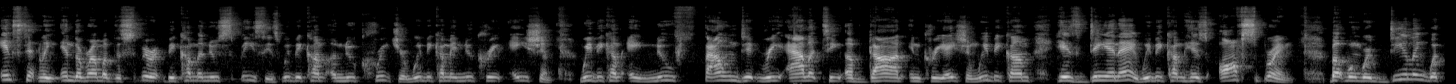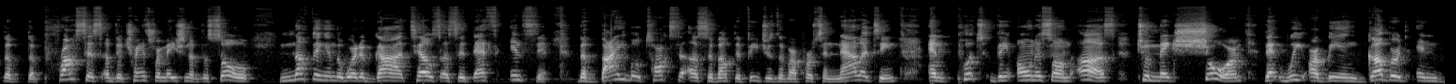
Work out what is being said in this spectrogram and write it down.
instantly, in the realm of the spirit, become a new species. We become a new creature. We become a new creation. We become a new founded reality of God in creation. We become His DNA. We become His offspring. But when we're dealing with the, the process of the transformation of the soul, nothing in the Word of God tells us that that's instant. The Bible talks to us about the features of our personality and puts the onus on us to make sure that we are being governed and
